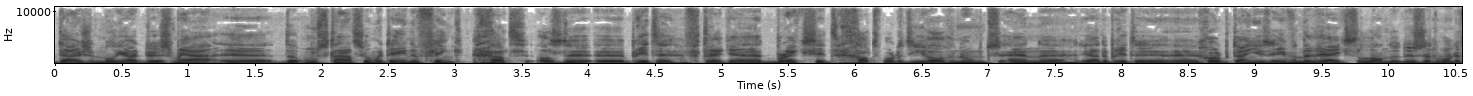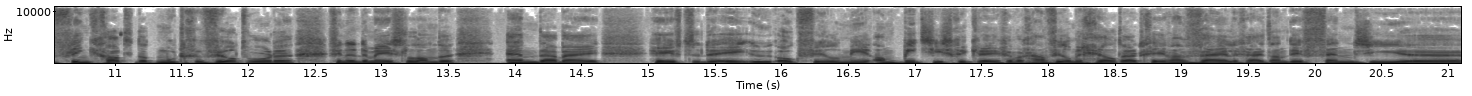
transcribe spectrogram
duizend miljard dus, maar ja, er ontstaat zo meteen een flink gat... als de Britten vertrekken. Het Brexit-gat wordt het hier al genoemd. En uh, ja, de Britten, uh, Groot-Brittannië is een van de rijkste landen. Dus dat mhm. wordt een flink gat. Dat moet gevuld worden, vinden de meeste landen. En daarbij heeft de EU ook veel meer ambities gekregen. We gaan veel meer geld uitgeven aan veiligheid, aan defensie. Uh,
